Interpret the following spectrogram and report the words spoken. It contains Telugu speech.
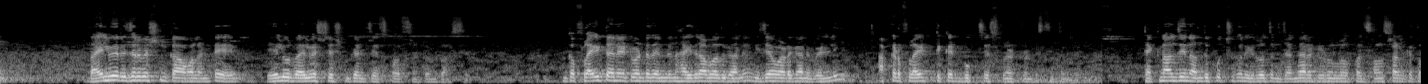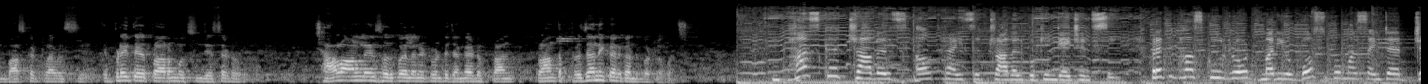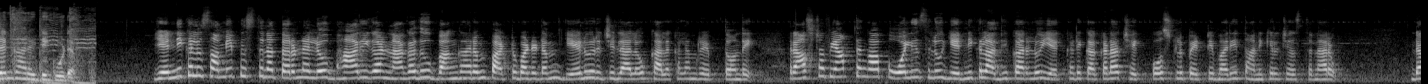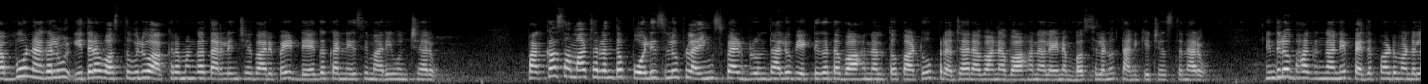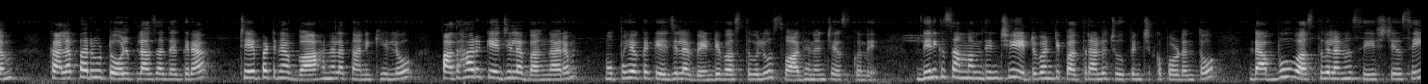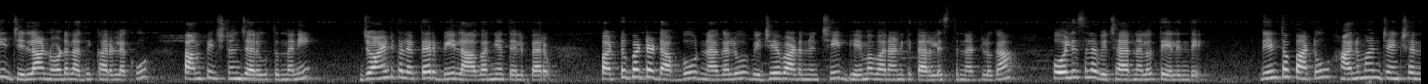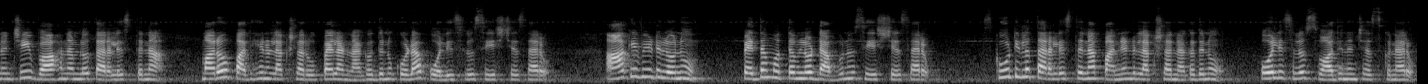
రైల్వే రిజర్వేషన్ కావాలంటే ఏలూరు రైల్వే స్టేషన్కి వెళ్ళి చేసుకోవాల్సినటువంటి పరిస్థితి. ఇంకా ఫ్లైట్ అనేటువంటిది ఏంటంటే హైదరాబాద్ కానీ విజయవాడ కానీ వెళ్ళి అక్కడ ఫ్లైట్ టికెట్ బుక్ చేసుకునేటువంటి స్థితి ఉంది. టెక్నాలజీని అందిపుచ్చుకుని ఈ రోజున జంగారెడ్డిగూడెంలో పది సంవత్సరాల క్రితం భాస్కర్ ట్రావెల్స్ ఎప్పుడైతే ప్రారంభోత్సవం చేశాడో చాలా ఆన్లైన్ సదుపాయాలు అనేటువంటి జంగారెడ్డి ప్రాంత ప్రజానికానికి అందుబాటులోకి వచ్చింది. Bhaskar travels authorised travel booking agency. Pratibha school road మరియు బోసుబొమ్మ సెంటర్ జంగారెడ్డిగూడెం. ఎన్నికలు సమీపిస్తున్న తరుణంలో భారీగా నగదు బంగారం పట్టుబడడం ఏలూరు జిల్లాలో కలకలం రేపుతోంది. రాష్ట్ర వ్యాప్తంగా పోలీసులు ఎన్నికల అధికారులు ఎక్కడికక్కడ చెక్ పోస్టులు పెట్టి మరీ తనిఖీలు చేస్తున్నారు. డబ్బు నగలు ఇతర వస్తువులు అక్రమంగా తరలించే వారిపై డేగ కన్నేసి మరీ ఉంచారు. పక్కా సమాచారంతో పోలీసులు ఫ్లయింగ్ స్క్వాడ్ బృందాలు వ్యక్తిగత వాహనాలతో పాటు ప్రజా రవాణా వాహనాలైన బస్సులను తనిఖీ చేస్తున్నారు. ఇందులో భాగంగానే పెద్దపాడు మండలం కలపరు టోల్ ప్లాజా దగ్గర చేపట్టిన వాహనాల తనిఖీల్లో పదహారు కేజీల బంగారం ముప్పై ఒక్క కేజీల వెండి వస్తువులు స్వాధీనం చేసుకుంది. దీనికి సంబంధించి ఎటువంటి పత్రాలు చూపించకపోవడంతో డబ్బు వస్తువులను సీజ్ చేసి జిల్లా నోడల్ అధికారులకు పంపించడం జరుగుతుందని జాయింట్ కలెక్టర్ బి. లావణ్య తెలిపారు. పట్టుబడ్డ డబ్బు నగలు విజయవాడ నుంచి భీమవరానికి తరలిస్తున్నట్లుగా పోలీసుల విచారణలో తేలింది. దీంతో పాటు హనుమాన్ జంక్షన్ నుంచి వాహనంలో తరలిస్తున్న మరో పదిహేను లక్షల రూపాయల నగదును కూడా పోలీసులు సీజ్ చేశారు. ఆకివీడులోనూ పెద్ద మొత్తంలో డబ్బును సీజ్ చేశారు. స్కూటీలో తరలిస్తున్న పన్నెండు లక్షల నగదును పోలీసులు స్వాధీనం చేసుకున్నారు.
